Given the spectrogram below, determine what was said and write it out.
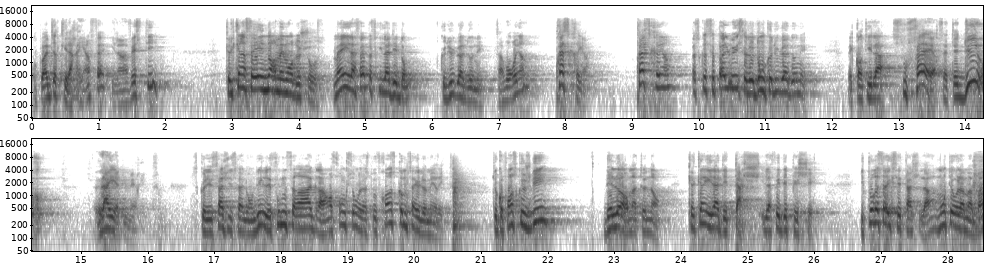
on peut dire qu'il n'a rien fait, il a investi. Quelqu'un fait énormément de choses, mais il a fait parce qu'il a des dons que Dieu lui a donnés. Ça vaut rien Presque rien. Presque rien, parce que ce n'est pas lui, c'est le don que Dieu lui a donné. Mais quand il a souffert, c'était dur, là il y a du mérite. Ce que les sages d'Israël ont dit, les fum sera agra, en fonction de la souffrance, comme ça il le mérite. Tu comprends ce que je dis? Dès lors, maintenant, quelqu'un il a des tâches, il a fait des péchés. Il peut rester avec ces tâches-là, monter au lamaba,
